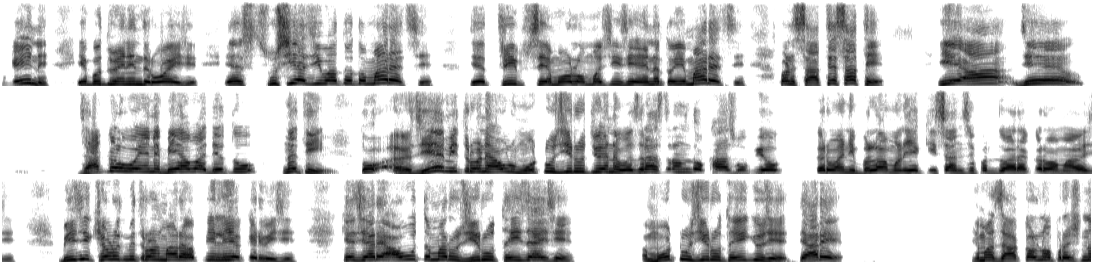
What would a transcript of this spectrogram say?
કહીએ ને એ બધું એની અંદર હોય છે. એ સુસિયા જીવાતો તો મારે જ છે. જે થ્રીપ્સ છે મોલો મચી છે એને તો એ મારે જ છે. પણ સાથે સાથે એ આ જે ઝાકળ હોય એને બેહવા દેતું નથી. તો જે મિત્રોને આવડું મોટું જીરું થયું એને વજ્રાસ્ત્રનો તો ખાસ ઉપયોગ કરવાની ભલામણ એ કિસાન સફર દ્વારા કરવામાં આવે છે. બીજી ખેડૂત મિત્રોને મારે અપીલ એ કરવી છે કે જ્યારે આવું તમારું જીરું થઈ જાય છે મોટું જીરું થઈ ગયું છે ત્યારે એમાં ઝાકળનો પ્રશ્ન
